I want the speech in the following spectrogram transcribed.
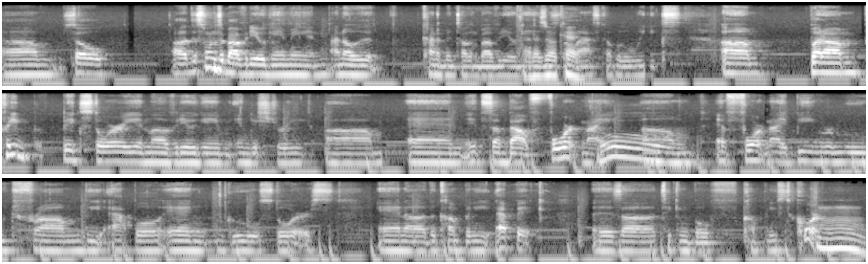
Um, so uh, this one's about video gaming, and I know that kind of been talking about video games That is okay. the last couple of weeks. Um, but um, pretty big story in the video game industry, um, and it's about Fortnite um, and Fortnite being removed from the Apple and Google stores, and uh, the company Epic is uh, taking both companies to court. Mm,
